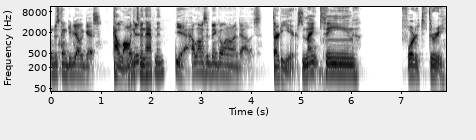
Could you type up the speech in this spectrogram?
I'm just gonna give y'all a guess. How long When it's did- been happening? Yeah, how long has it been going on in Dallas? Thirty years. 1943.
